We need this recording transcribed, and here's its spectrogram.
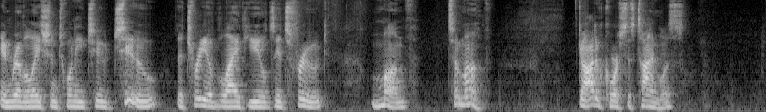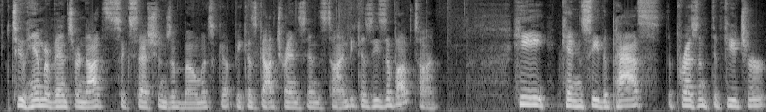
In Revelation 22 2, the tree of life yields its fruit month to month. God, of course, is timeless. To him, events are not successions of moments because God transcends time, because he's above time. He can see the past, the present, the future,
